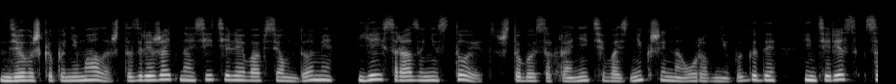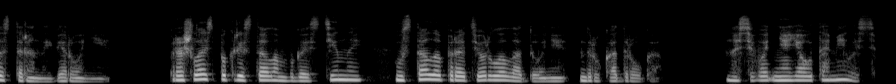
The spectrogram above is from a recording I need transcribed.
Девушка понимала, что заряжать носители во всем доме ей сразу не стоит, чтобы сохранить возникший на уровне выгоды интерес со стороны Веронии. Прошлась по кристаллам в гостиной, устало протерла ладони друг от друга. «На сегодня я утомилась.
